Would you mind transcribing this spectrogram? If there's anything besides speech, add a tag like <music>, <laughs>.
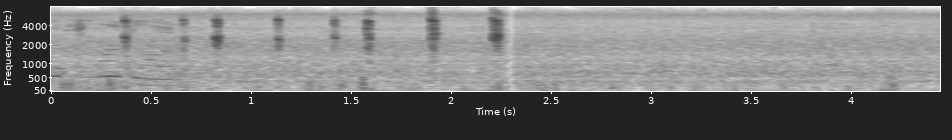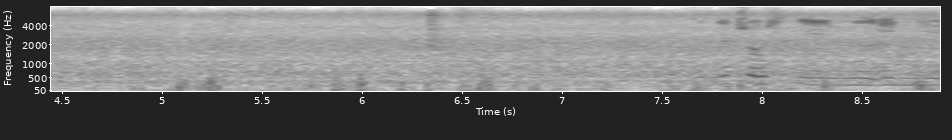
what were doing. Get your steam engine.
